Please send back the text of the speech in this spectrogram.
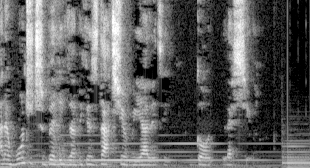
And I want you to believe that because that's your reality. God bless you.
